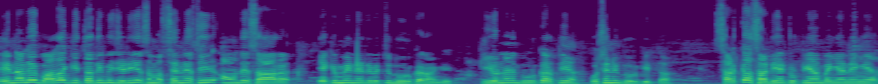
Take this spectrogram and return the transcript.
ਇਹਨਾਂ ਨੇ ਵਾਅਦਾ ਕੀਤਾ ਸੀ ਵੀ ਜਿਹੜੀਆਂ ਸਮੱਸਿਆ ਨੇ ਅਸੀਂ ਆਉਂਦੇ ਸਾਰ 1 ਮਹੀਨੇ ਦੇ ਵਿੱਚ ਦੂਰ ਕਰਾਂਗੇ। ਕੀ ਉਹਨਾਂ ਨੇ ਦੂਰ ਕਰਤੀਆਂ? ਕੁਛ ਨਹੀਂ ਦੂਰ ਕੀਤਾ। ਸੜਕਾਂ ਸਾਡੀਆਂ ਟੁੱਟੀਆਂ ਪਈਆਂ ਨੇਗੀਆਂ।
